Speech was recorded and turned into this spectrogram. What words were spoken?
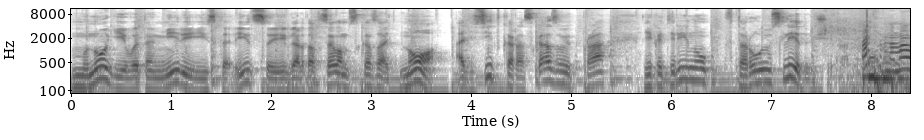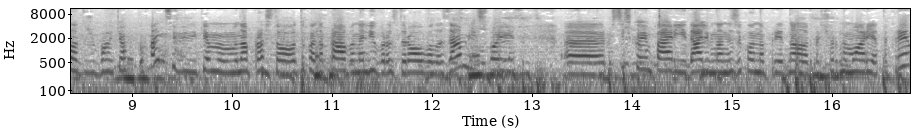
многие в этом мире и столицы, и города в целом сказать. Но Одесситка рассказывает про Екатерину II следующее. Вона мала дуже багатьох коханців, якими вона просто тако направо наліво роздоровувала землі свої е, Російської імперії. Далі вона незаконно приєднала про Чорномор'я та Крим.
